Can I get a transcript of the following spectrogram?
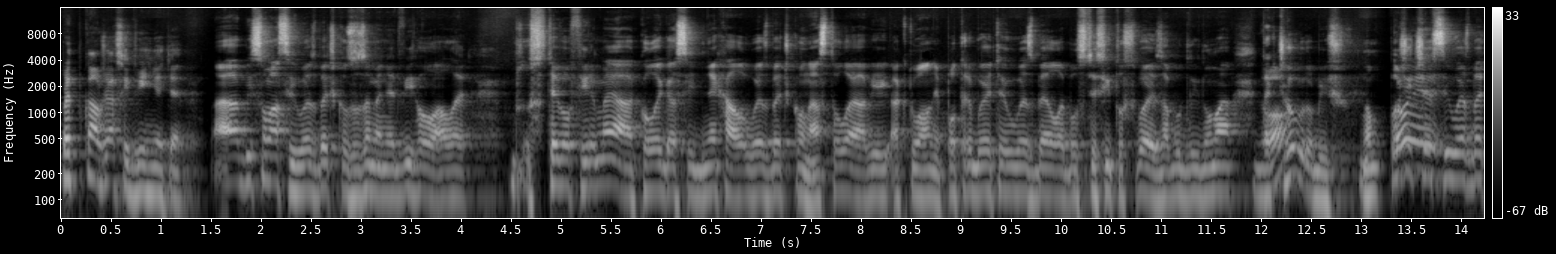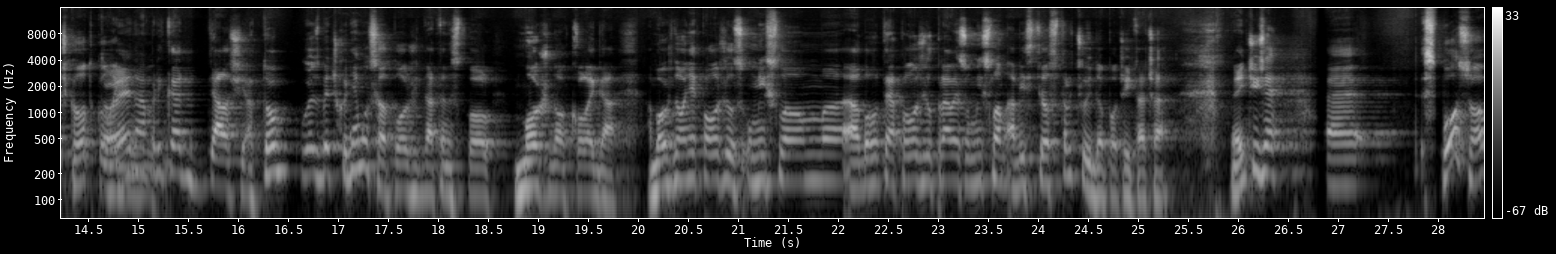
Predpokladám, že asi dvihnete. Aby som asi USB zo zeme nedvihol, ale ste vo firme a kolega si nechal USB na stole a vy aktuálne potrebujete USB, lebo ste si to svoje zabudli doma, no, tak čo urobíš? No požičte si USB od kolegu. To je napríklad ďalší. A to USB nemusel položiť na ten stôl možno kolega. A možno ho nepoložil s úmyslom, alebo ho teda položil práve s úmyslom, aby ste ho strčili do počítača. Čiže e, spôsob,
